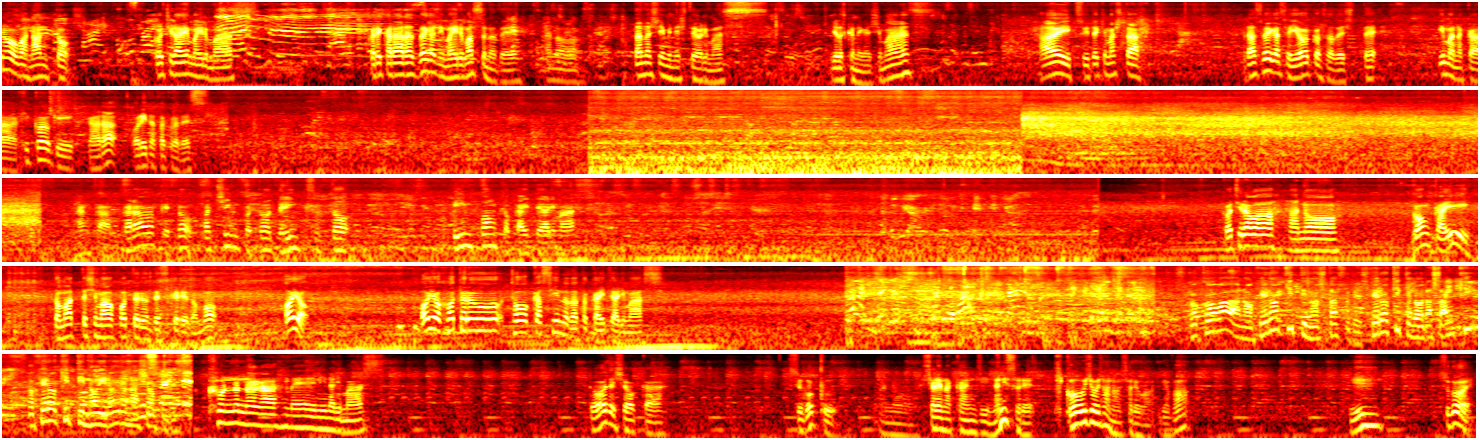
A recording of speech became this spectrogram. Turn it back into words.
今日はなんとこちらへ参ります。これからラスベガスに参りますのであの楽しみにしております。よろしくお願いします。はい着いてきました。ラスベガスへようこそでして今なんか飛行機から降りたところです。かカラオケとパチンコとドリンクスとピンポンと書いてあります。こちらはあの今回泊まってしまうホテルですけれどもおよおよホテルとカシノだと書いてあります。ここはあのヘローキティのスタッフです。ヘローキティのラサンキとヘローキティのいろいろな商品です。こんな長めになります。どうでしょうか？すごくあのシャレな感じ。何それ？飛行場なのそれは？やば？えー、すごい。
